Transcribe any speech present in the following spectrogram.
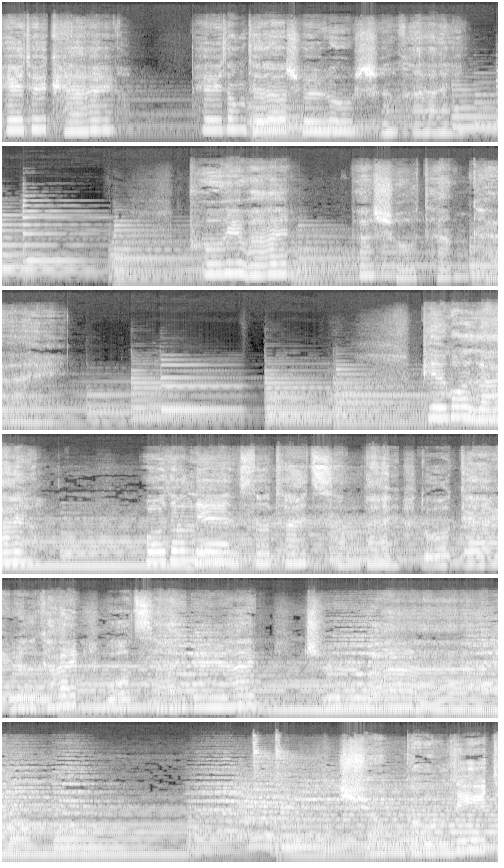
别推开，被动的坠入深海，不意外，把手摊开，别过来。我的脸色太苍白，躲开人海，我在被爱之外。胸口里的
